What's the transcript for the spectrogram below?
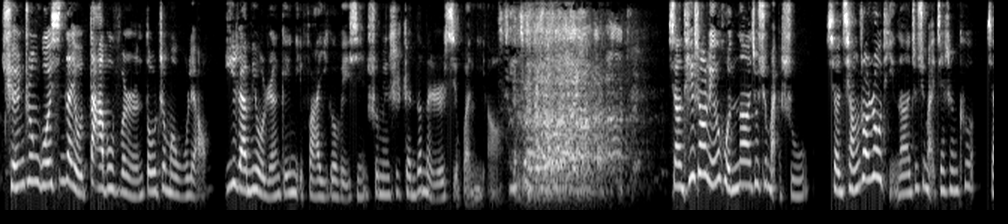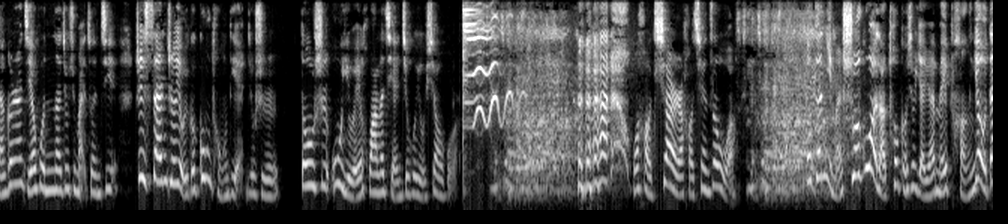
全中国现在有大部分人都这么无聊，依然没有人给你发一个微信，说明是真的没人喜欢你啊。想提升灵魂呢，就去买书；想强壮肉体呢，就去买健身课；想跟人结婚呢，就去买钻戒。这三者有一个共同点，就是都是误以为花了钱就会有效果。我好欠儿啊，好欠揍啊！都跟你们说过了，脱口秀演员没朋友的。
